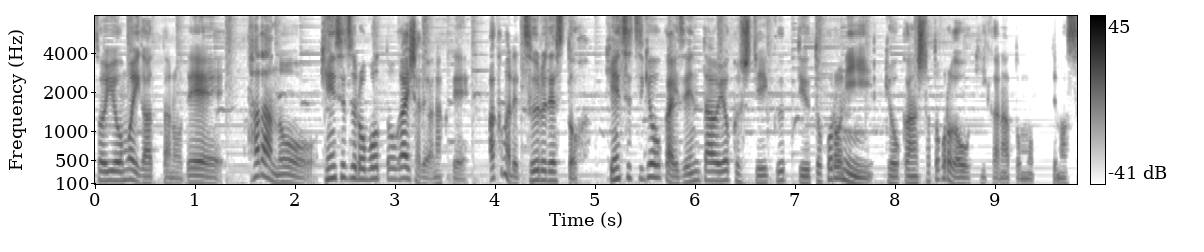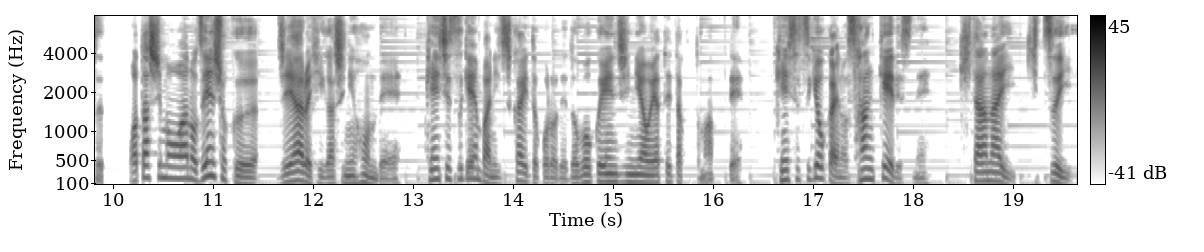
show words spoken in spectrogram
そういう思いがあったので、ただの建設ロボット会社ではなくて、あくまでツールですと、建設業界全体を良くしていくっていうところに共感したところが大きいかなと思ってます。私もあの前職 JR 東日本で建設現場に近いところで土木エンジニアをやってたこともあって、建設業界の 3K ですね。汚い、きつい、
